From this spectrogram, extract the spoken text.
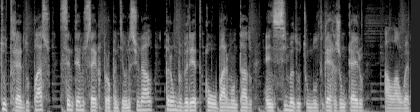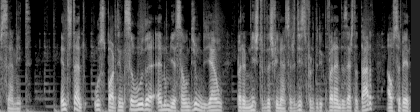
Do Terreiro do Passo, Centeno segue para o Panteão Nacional para um beberete com o bar montado em cima do túmulo de Guerra Junqueiro, à la Web Summit. Entretanto, o Sporting saúda a nomeação de um leão para Ministro das Finanças, disse Frederico Varandas esta tarde, ao saber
